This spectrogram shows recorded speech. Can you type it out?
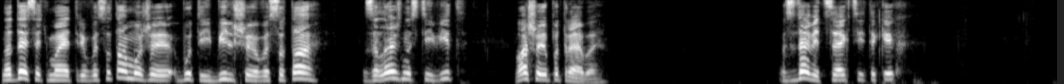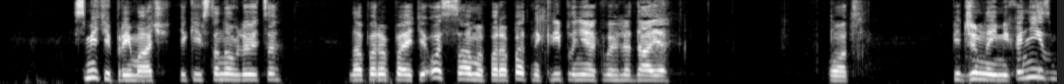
на 10 метрів. Висота може бути і більшою висота в залежності від вашої потреби. Ось 9 секцій таких. Сміттєприймач, який встановлюється на парапеті. Ось саме парапетне кріплення, як виглядає. От. Піджимний механізм.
